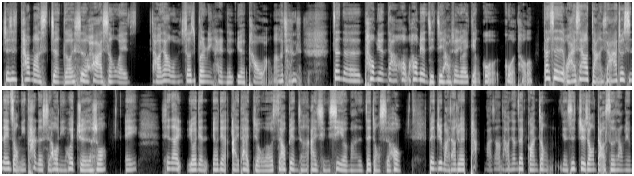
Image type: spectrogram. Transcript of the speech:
就是 Thomas 整个是化身为，好像我们说是 Birmingham 的约炮王嘛，就是真的后面到后后面几季好像有一点过过头。但是我还是要讲一下，他就是那种你看的时候，你会觉得说，诶，现在有点有点爱太久了，是要变成爱情戏了吗？的这种时候，编剧马上就会啪，马上好像在观众也是剧中角色上面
